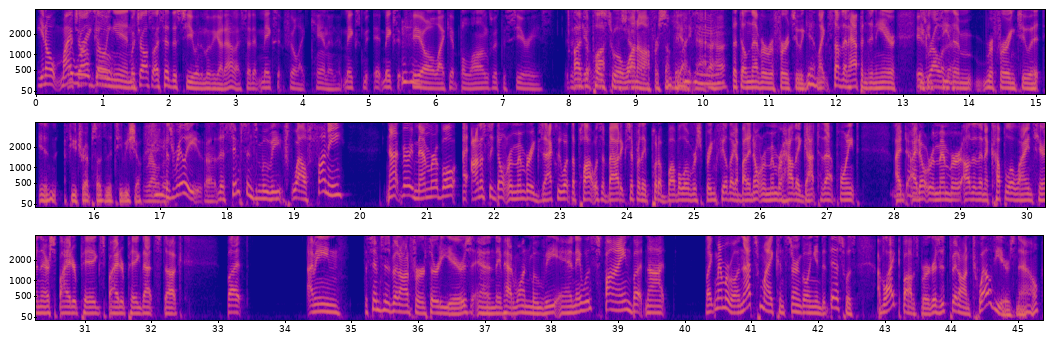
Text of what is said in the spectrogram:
you know, my Which worry also, going in. which also, I said this to you when the movie got out. I said it makes it feel like canon. It makes it makes it Mm-hmm. feel like it belongs with the series, It doesn't as opposed to a one-off or something Yes. like that Uh-huh. that they'll never refer to again. Like stuff that happens in here, Is you can see them referring to it in future episodes of the TV show. Because really, uh, the Simpsons movie, while funny, not very memorable. I honestly don't remember exactly what the plot was about, except for they put a bubble over Springfield. Like, but I don't remember how they got to that point. I, I don't remember other than a couple of lines here and there. Spider Pig, Spider Pig, that stuck. But I mean, The Simpsons been on for 30 years and they've had one movie and it was fine, but not like memorable. And that's my concern going into this was I've liked Bob's Burgers. It's been on 12 years now.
